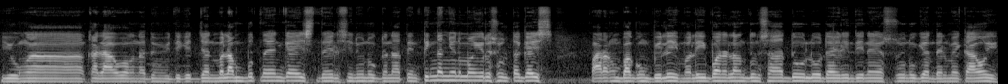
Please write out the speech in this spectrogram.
yung ah, kalawang na dumidikit dyan. Malambot na yan guys dahil sinunog na natin. Tingnan nyo naman yung resulta guys. Parang bagong bili. Maliban na lang dun sa dulo dahil hindi na susunog yan dahil may kahoy.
